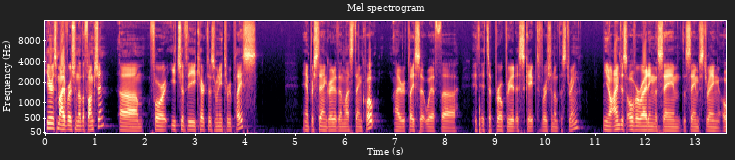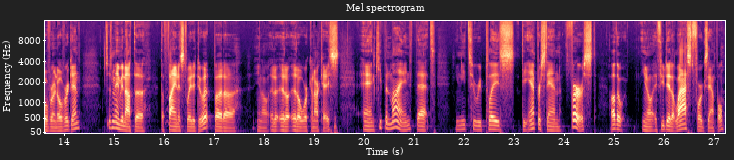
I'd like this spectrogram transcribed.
Here's my version of the function um, for each of the characters we need to replace. Ampersand greater than less than quote. I replace it with uh, it, its appropriate escaped version of the string. You know, I'm just overwriting the same the same string over and over again, which is maybe not the the finest way to do it, but uh, you know, it'll, it'll, it'll work in our case. And keep in mind that you need to replace the ampersand first. Other, you know, if you did it last, for example,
